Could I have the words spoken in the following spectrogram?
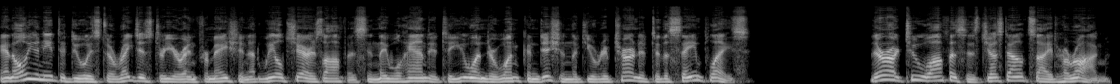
And all you need to do is to register your information at Wheelchair's office and they will hand it to you under one condition that you return it to the same place. There are two offices just outside Haram,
